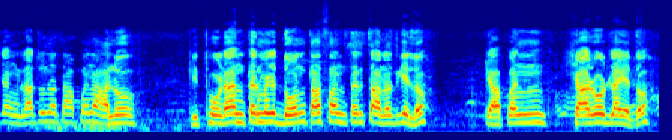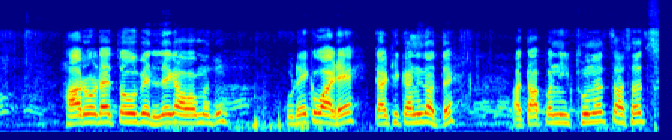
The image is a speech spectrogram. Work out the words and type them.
जंगलातून आता आपण आलो की थोडं अंतर म्हणजे दोन तास अंतर चालत गेलो की आपण ह्या रोडला येतो. हा रोड आहे तो वेल्हे गावामधून पुढे एक वाडे त्या ठिकाणी जातोय. आता आपण इथूनच असंच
